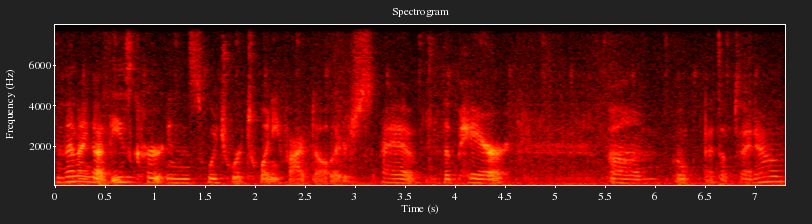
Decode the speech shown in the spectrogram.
And then I got these curtains, which were $25. I have the pair. Um, oh, that's upside down.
